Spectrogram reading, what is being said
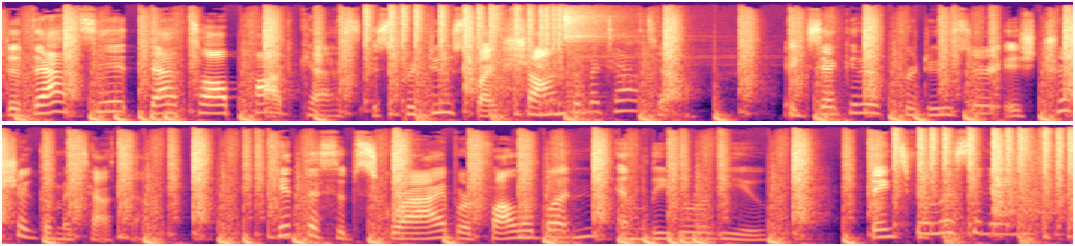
The That's It, That's All podcast is produced by Sean Gumataotao. Executive producer is Trisha Gumataotao. Hit the subscribe or follow button and leave a review. Thanks for listening.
